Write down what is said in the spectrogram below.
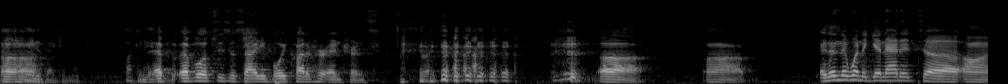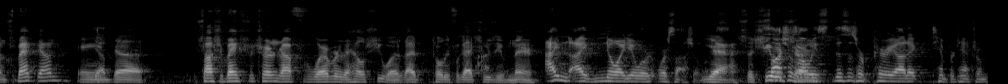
I Uh, hated that gimmick. Fucking hated Ep- Epilepsy Society boycotted her entrance. uh, uh, and then they went again at it uh, on SmackDown, and Yep. Sasha Banks returned after wherever the hell she was. I totally forgot she was even there. I, I have no idea where, where Sasha was. Yeah, so she Sasha's returned. always this is her periodic temper tantrum.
